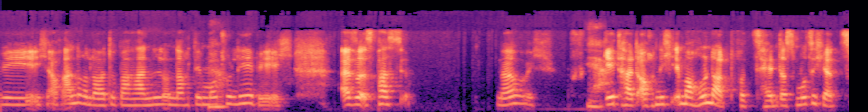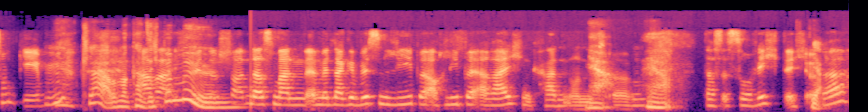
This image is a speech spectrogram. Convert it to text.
wie ich auch andere Leute behandle und nach dem ja. Motto lebe ich. Also es passt, ne, ich ja. geht halt auch nicht immer 100 Prozent, das muss ich ja zugeben. Ja, klar, aber man kann aber sich bemühen. Ich finde schon, dass man äh, mit einer gewissen Liebe auch Liebe erreichen kann. Und ja, ähm, ja. das ist so wichtig, oder? Ja,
